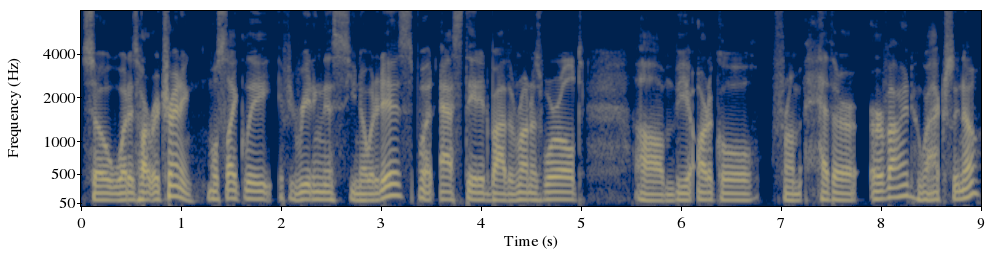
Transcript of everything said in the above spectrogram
So, what is heart rate training? Most likely, if you're reading this, you know what it is, but as stated by the Runner's World, um, via article from Heather Irvine, who I actually know.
